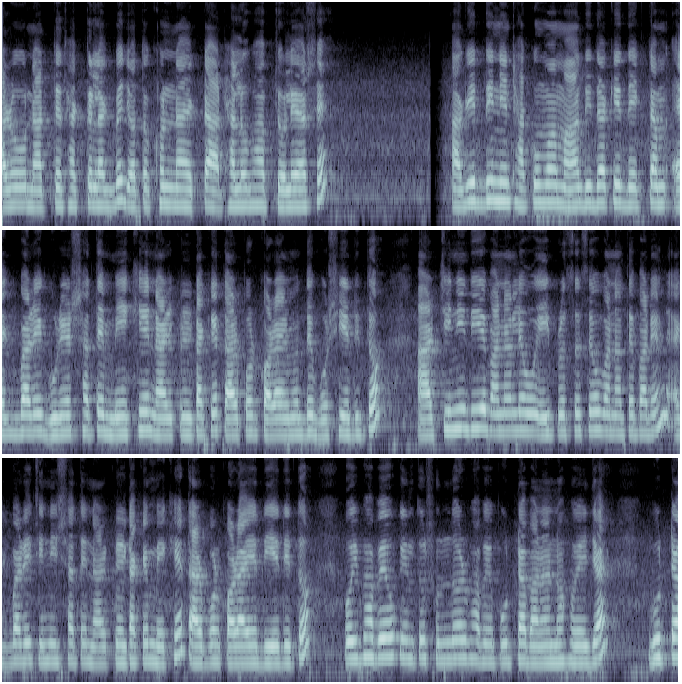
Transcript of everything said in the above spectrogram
আরও নাড়তে থাকতে লাগবে যতক্ষণ না একটা আঠালো ভাব চলে আসে। আগের দিনে ঠাকুমা মা দিদাকে দেখতাম একবারে গুড়ের সাথে মেখে নারকেলটাকে তারপর কড়াইয়ের মধ্যে বসিয়ে দিত। আর চিনি দিয়ে বানালেও এই প্রসেসেও বানাতে পারেন। একবারে চিনির সাথে নারকেলটাকে মেখে তারপর কড়াইয়ে দিয়ে দিত। ওইভাবেও কিন্তু সুন্দরভাবে পুরটা বানানো হয়ে যায়। গুড়টা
